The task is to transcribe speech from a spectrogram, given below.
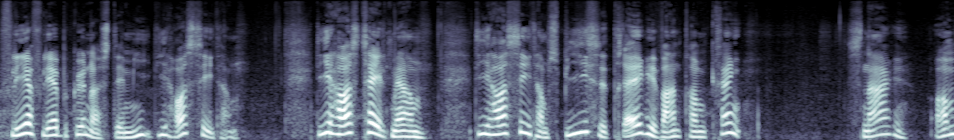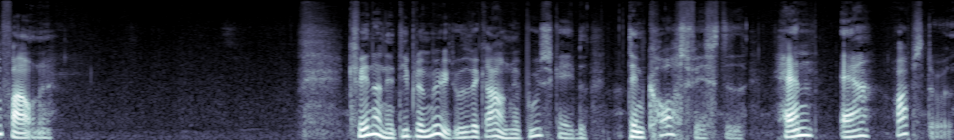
Flere og flere begynder at stemme i. De har også set ham. De har også talt med ham. De har også set ham spise, drikke, vandre omkring, snakke, omfavne. Kvinderne de blev mødt ude ved graven med budskabet. Den korsfæstede, han er opstået.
